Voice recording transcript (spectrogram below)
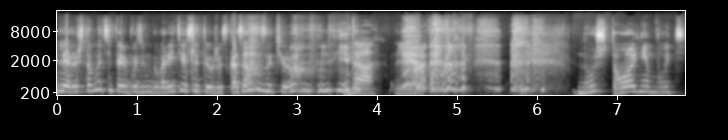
Лера, что мы теперь будем говорить, если ты уже сказала зачарованный? Да, Лера. Ну, что-нибудь.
